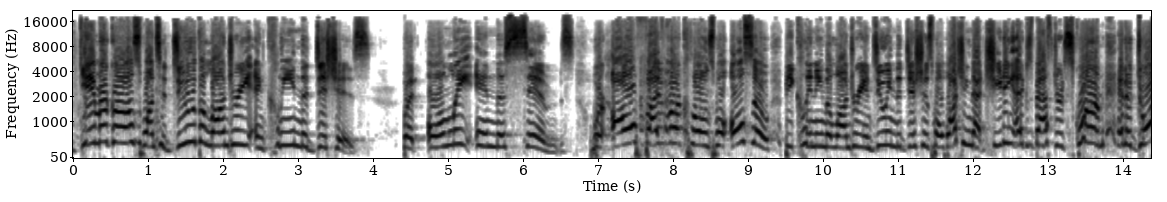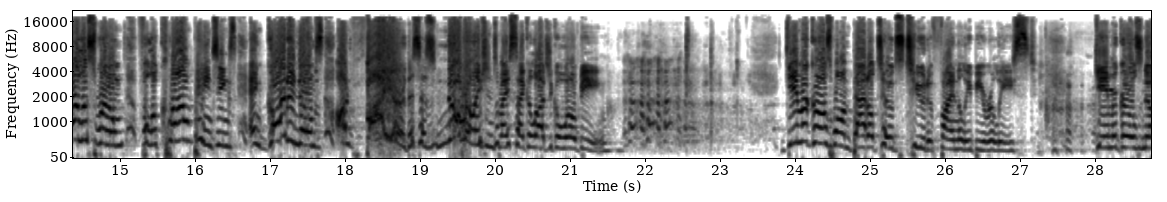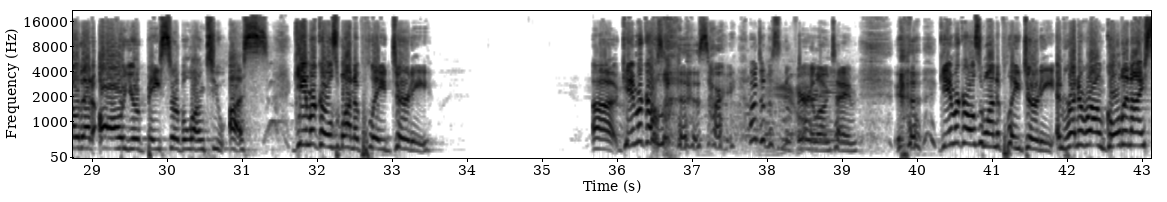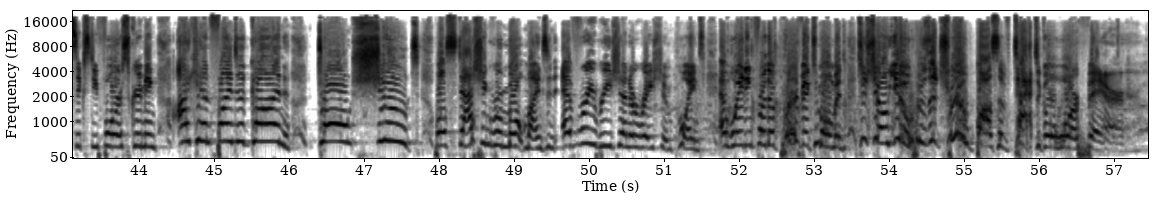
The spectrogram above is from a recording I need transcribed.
Gamer girls want to do the laundry and clean the dishes, but only in The Sims, where all five of our clones will also be cleaning the laundry and doing the dishes while watching that cheating ex bastard squirm in a doorless room full of clown paintings and garden gnomes on fire. This has no relation to my psychological well being. Gamer girls want Battletoads 2 to finally be released. Gamer girls know that all your base are belong to us. gamer girls want to play dirty. Uh, gamer girls, sorry, I haven't done this in a very long time. gamer girls want to play dirty and run around GoldenEye 64 screaming, I can't find a gun! Don't shoot! While stashing remote mines in every regeneration point and waiting for the perfect moment to show you who's the true boss of tactical warfare.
